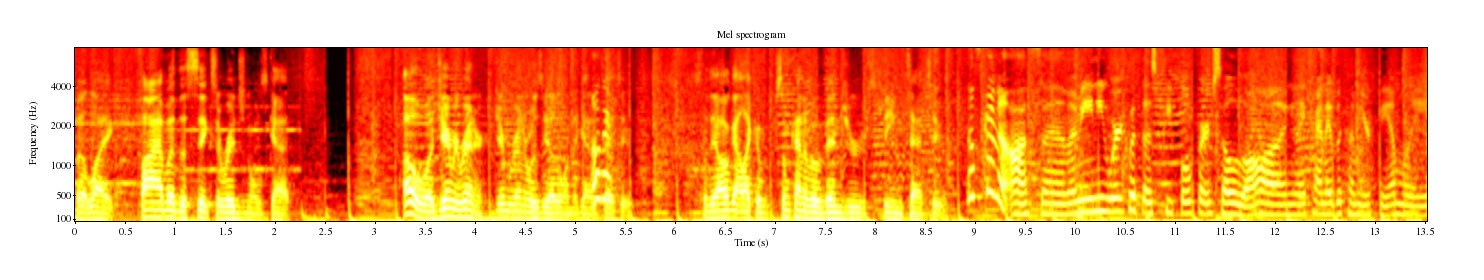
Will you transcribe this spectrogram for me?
but like five of the six originals got. Oh, uh, Jeremy Renner. Jeremy Renner was the other one that got Okay. a tattoo. So they all got like a, some kind of Avengers themed tattoo. That's kind of awesome. I mean, you work with those people for so long, and they kind of become your family.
